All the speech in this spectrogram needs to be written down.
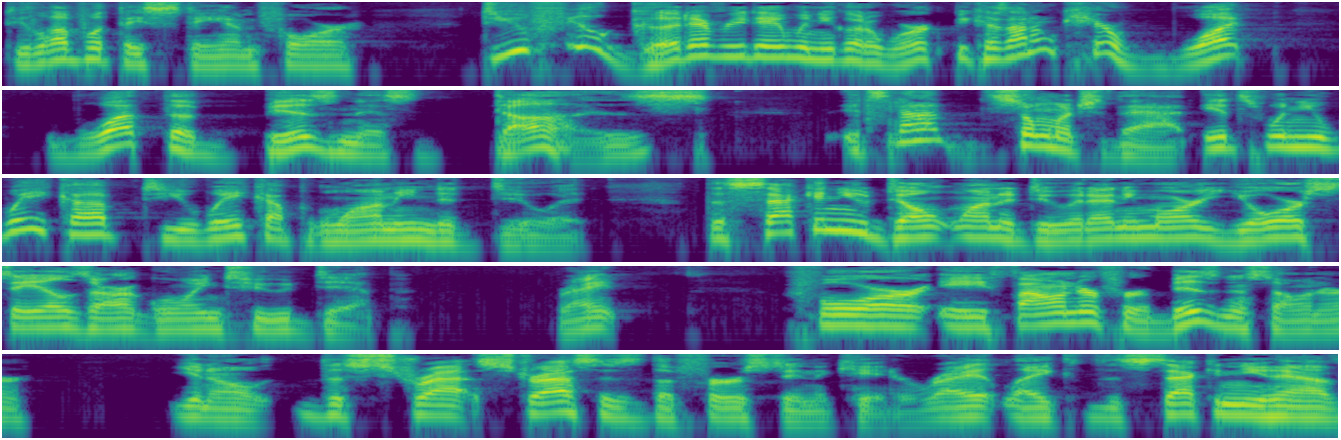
Do you love what they stand for? Do you feel good every day when you go to work? Because I don't care what what the business does. It's not so much that. It's when you wake up, do you wake up wanting to do it? The second you don't want to do it anymore, your sales are going to dip, right? For a founder, for a business owner, you know, the stress stress is the first indicator, right? Like the second you have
